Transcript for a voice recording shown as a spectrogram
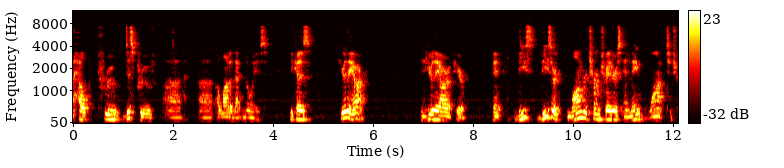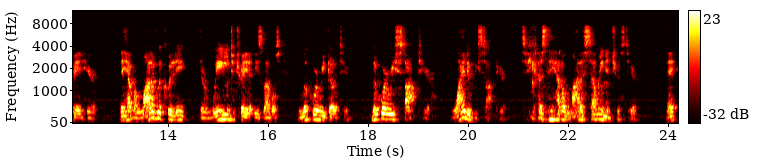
help prove, disprove uh, uh, a lot of that noise because here they are and here they are up here. Okay? These, these are longer term traders and they want to trade here. They have a lot of liquidity. They're waiting to trade at these levels. Look where we go to. Look where we stopped here. Why did we stop here? It's because they had a lot of selling interest here. Okay?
